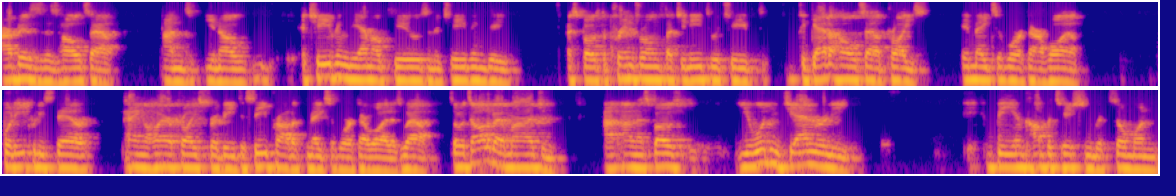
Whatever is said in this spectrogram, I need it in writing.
our business is wholesale. And, you know, achieving the MOQs and achieving the I suppose the print runs that you need to achieve to get a wholesale price, it makes it worth our while. But equally still, paying a higher price for a B2C product makes it worth our while as well. So it's all about margin. And, and I suppose you wouldn't generally be in competition with someone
